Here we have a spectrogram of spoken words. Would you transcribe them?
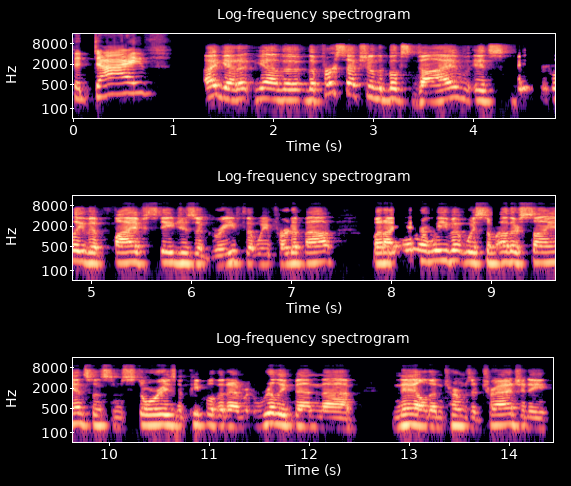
the dive. I get it. Yeah, the the first section of the book's dive. It's basically the five stages of grief that we've heard about, but I interweave it with some other science and some stories of people that have really been uh, nailed in terms of tragedy.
